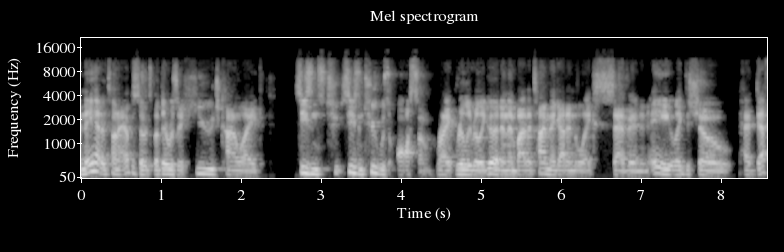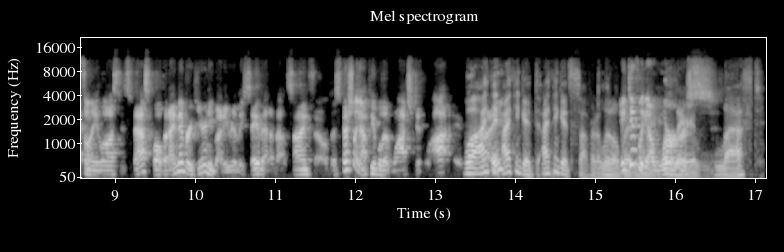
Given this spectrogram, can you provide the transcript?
And they had a ton of episodes, but there was a huge kind of like seasons two. Season two was awesome, right? Really, really good. And then by the time they got into like seven and eight, like the show had definitely lost its fastball. But I never hear anybody really say that about Seinfeld, especially not people that watched it live. well i think i think it i think it suffered a little It bit definitely got worse. left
